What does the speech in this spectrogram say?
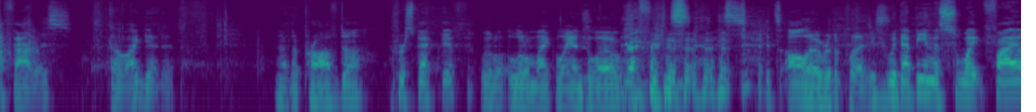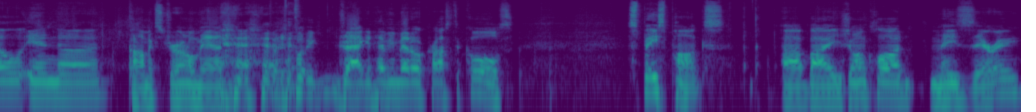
a phallus. Oh, I get it. Another Pravda perspective. A little, a little Michelangelo reference. it's, it's all over the place. Would that be in the swipe file in uh Comics Journal, man. Put- put- Dragging heavy metal across the coals. Space Punks uh, by Jean Claude Mézières.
